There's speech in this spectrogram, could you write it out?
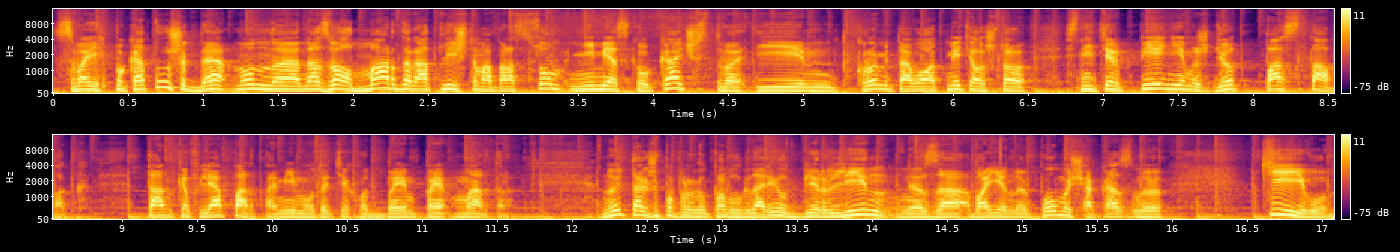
своих покатушек, да, он э, назвал Мардер отличным образцом немецкого качества и, кроме того, отметил, что с нетерпением ждет поставок танков «Леопард», помимо вот этих вот БМП «Мардер». Ну и также поблагодарил Берлин за военную помощь, оказанную Киеву.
